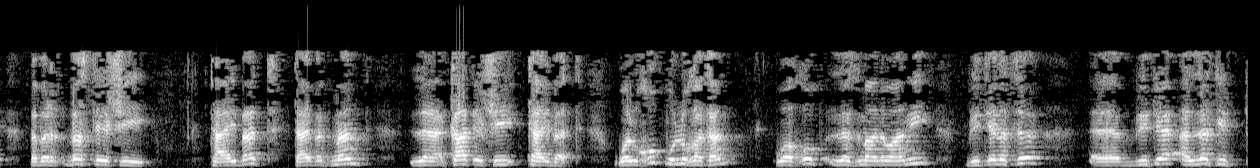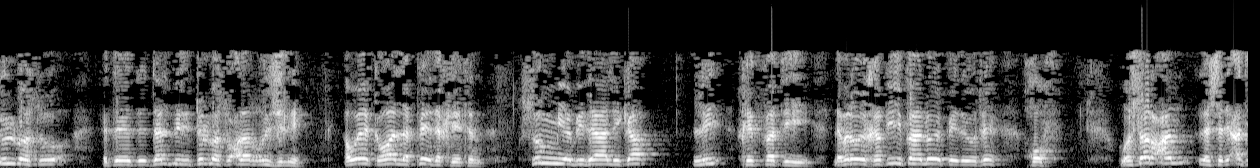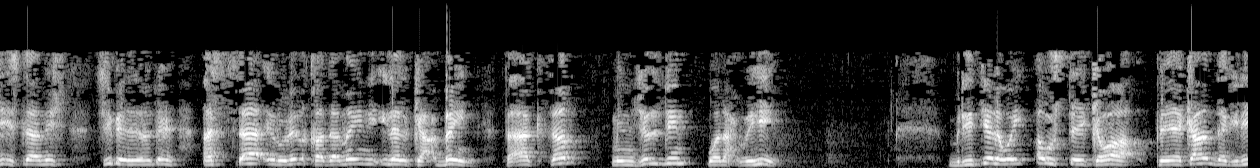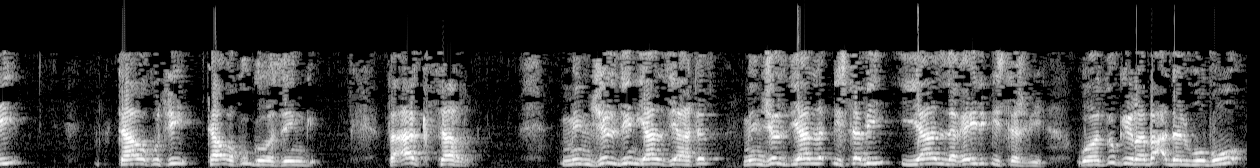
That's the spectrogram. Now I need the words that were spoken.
بستشي تايبت تايبت مند لكاتشي تايبت والخب لغة وخب لزمانواني بيتا التي تلبس تلبس على الرجل. أو يكوال لبيدا كريتن سمي بذلك لخفته. لو خفيفة لو بيدا خف وشرعا لشريعة إسلامش السائر للقدمين إلى الكعبين فأكثر من جلد ونحوه. بريتيا لوي أوشتي كوا بيكان دقري تاوكوتي تاوكو جوزينج فأكثر من جلد يان زيادة من جلد يان بيستبي يان لغير بيستشبي وذكر بعد الوضوء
